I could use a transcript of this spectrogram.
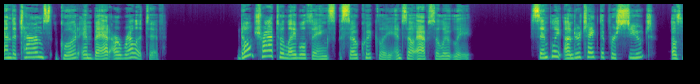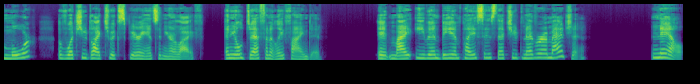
And the terms good and bad are relative. Don't try to label things so quickly and so absolutely. Simply undertake the pursuit of more of what you'd like to experience in your life, and you'll definitely find it. It might even be in places that you'd never imagine. Now,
